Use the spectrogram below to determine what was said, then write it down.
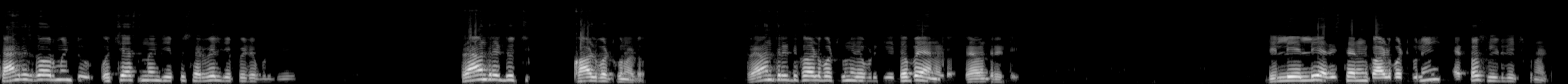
కాంగ్రెస్ గవర్నమెంట్ వచ్చేస్తుందని చెప్పి సర్వేలు చెప్పేటప్పటికి రేవంత్ రెడ్డి వచ్చి కాళ్ళు పట్టుకున్నాడు. రేవంత్ రెడ్డి కాళ్ళు పట్టుకునేటప్పటికి దుబాయ్ అన్నాడు రేవంత్ రెడ్డి. ఢిల్లీ వెళ్ళి అధిష్టానాన్ని కాళ్ళు పట్టుకుని ఎట్టో సీటు తెచ్చుకున్నాడు.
